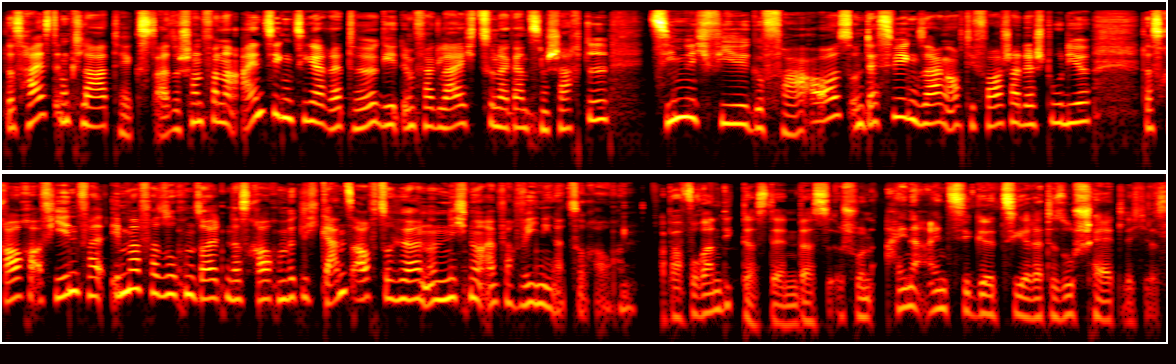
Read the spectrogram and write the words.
Das heißt im Klartext, also schon von einer einzigen Zigarette geht im Vergleich zu einer ganzen Schachtel ziemlich viel Gefahr aus. Und deswegen sagen auch die Forscher der Studie, dass Raucher auf jeden Fall immer versuchen sollten, das Rauchen wirklich ganz aufzuhören und nicht nur einfach weniger zu rauchen. Aber woran liegt das denn, dass schon eine einzige Zigarette so schädlich ist?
